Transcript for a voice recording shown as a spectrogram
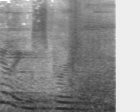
Killing spree.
